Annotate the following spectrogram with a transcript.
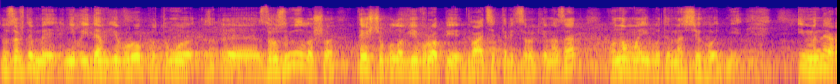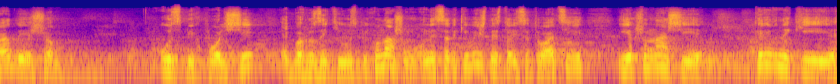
Ну завжди ми ніби йдемо в Європу, тому е, зрозуміло, що те, що було в Європі 20-30 років назад, воно має бути в нас сьогодні. І мене радує, що успіх Польщі, якби грозить і успіху нашому. Вони все-таки вийшли з тої ситуації. І якщо наші керівники,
